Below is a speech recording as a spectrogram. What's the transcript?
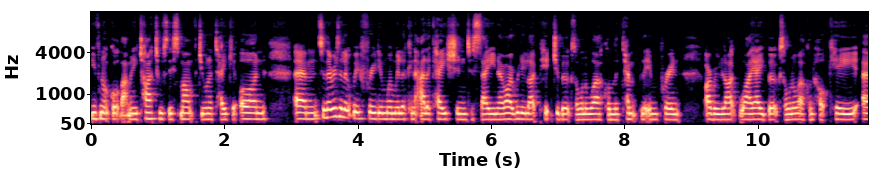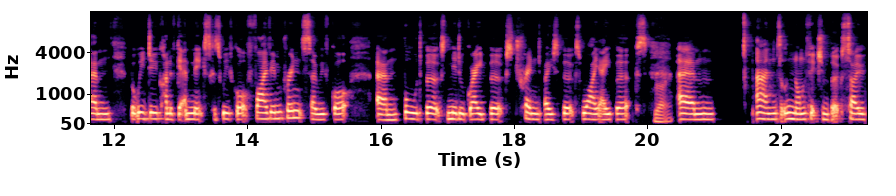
you've not got that many titles this month. Do you want to take it on? Um, so there is a little bit of freedom when we're looking at allocation to say, you know, I really like picture books. I want to work on the Templar imprint. I really like YA books. I want to work on Hot Key. Um, but we do kind of get a mix because we've got five imprints. So we've got um, board books, middle grade books, trend based books, YA books. Right. Um, and non-fiction books. So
